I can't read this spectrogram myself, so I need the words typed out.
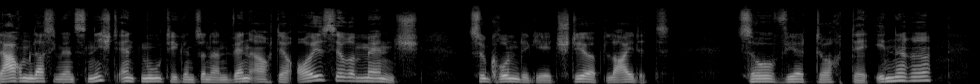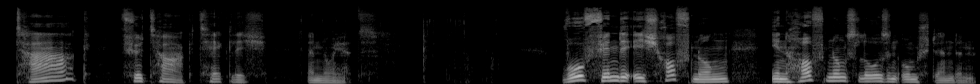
Darum lassen wir uns nicht entmutigen, sondern wenn auch der äußere Mensch zugrunde geht, stirbt, leidet, so wird doch der innere Tag für Tag täglich erneuert. Wo finde ich Hoffnung in hoffnungslosen Umständen?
